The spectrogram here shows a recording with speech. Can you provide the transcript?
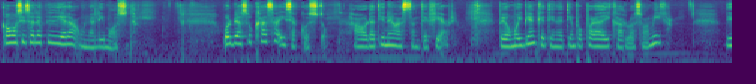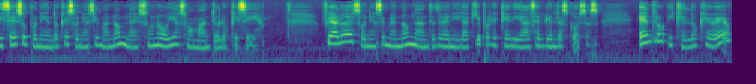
como si se le pidiera una limosna. Volvió a su casa y se acostó. Ahora tiene bastante fiebre. Veo muy bien que tiene tiempo para dedicarlo a su amiga. Dice suponiendo que Sonia Simanovna es su novia, su amante o lo que sea. Fui a lo de Sonia Simanovna antes de venir aquí porque quería hacer bien las cosas. Entro y ¿qué es lo que veo?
